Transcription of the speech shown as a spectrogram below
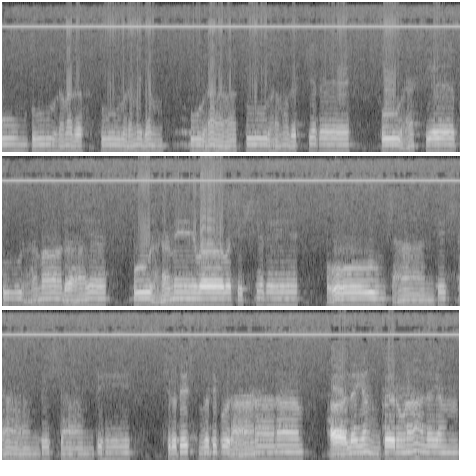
ॐ पूर्णमदः पूर्णमिदम् पूर्णात् पूर्णमुदच्यते। पूर्णस्य पूर्णमादाय पूर्णमेवावशिष्यते। ॐ शान्तिः शान्तिः शान्तिः। श्रुतिस्मृतिपुराणानाम् आलयम् करुणालयम्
